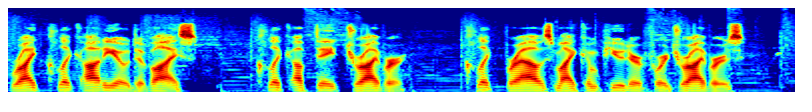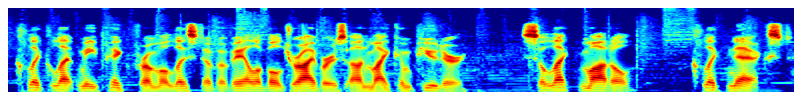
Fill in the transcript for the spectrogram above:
right-click Audio Device, click Update Driver, click Browse My Computer for drivers, click Let me pick from a list of available drivers on my computer, select Model, click Next.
